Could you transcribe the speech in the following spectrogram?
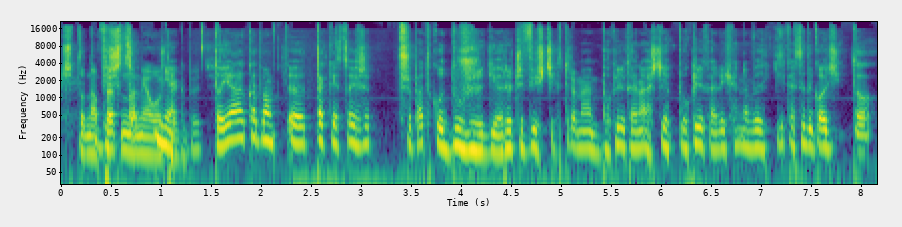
czy to na wiesz pewno co? miało nie. tak być? To ja akurat mam e, takie coś, że w przypadku dużych gier, rzeczywiście, które mają po kilkanaście, po kilkadziesiąt, nawet kilkaset godzin, to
